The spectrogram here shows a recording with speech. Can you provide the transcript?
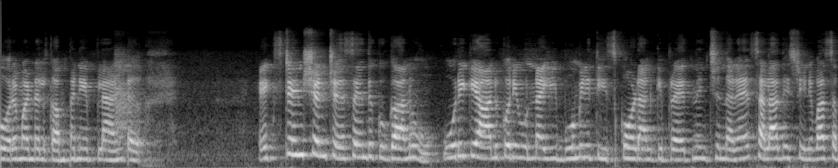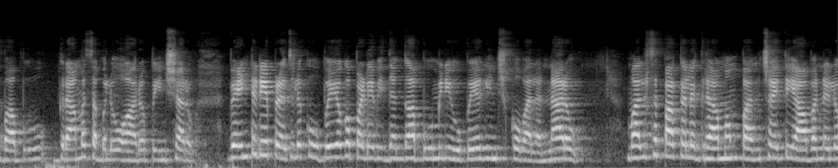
కోరమండల్ కంపెనీ ప్లాంట్ ఎక్స్టెన్షన్ చేసేందుకు గాను ఊరికి ఆనుకొని ఉన్న ఈ భూమిని తీసుకోవడానికి ప్రయత్నించిందనే సలాది శ్రీనివాసబాబు గ్రామ సభలో ఆరోపించారు. వెంటనే ప్రజలకు ఉపయోగపడే విధంగా భూమిని ఉపయోగించుకోవాలన్నారు. వలసపాకల గ్రామం పంచాయతీ ఆవరణలో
